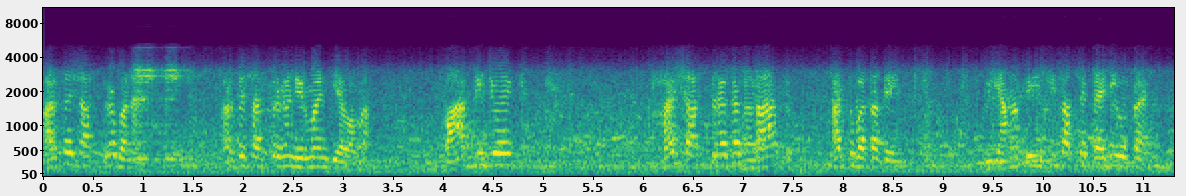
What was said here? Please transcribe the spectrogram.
अर्थशास्त्र बनाया। अर्थशास्त्र का निर्माण किया बाबा। बाप भी जो है हर शास्त्र का सात अर्थ बताते हैं। तो यहाँ पे इस हिसाब से पहली होता है।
